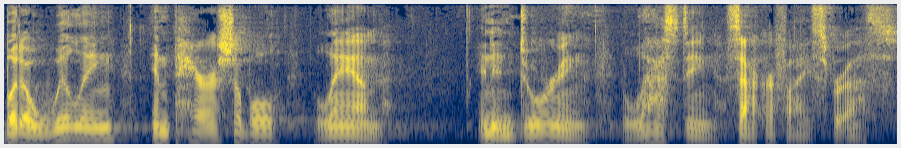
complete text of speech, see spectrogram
but a willing, imperishable lamb, an enduring, lasting sacrifice for us.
